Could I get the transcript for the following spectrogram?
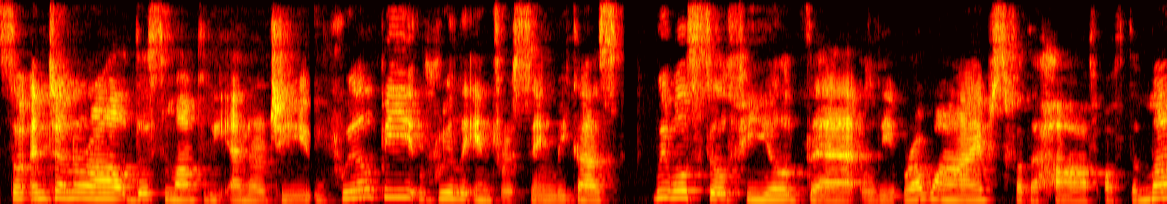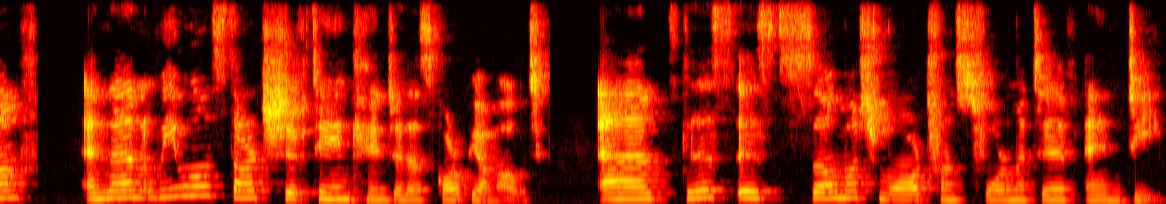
So, in general, this monthly energy will be really interesting because we will still feel the Libra vibes for the half of the month, and then we will start shifting into the Scorpio mode. And this is so much more transformative and deep.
